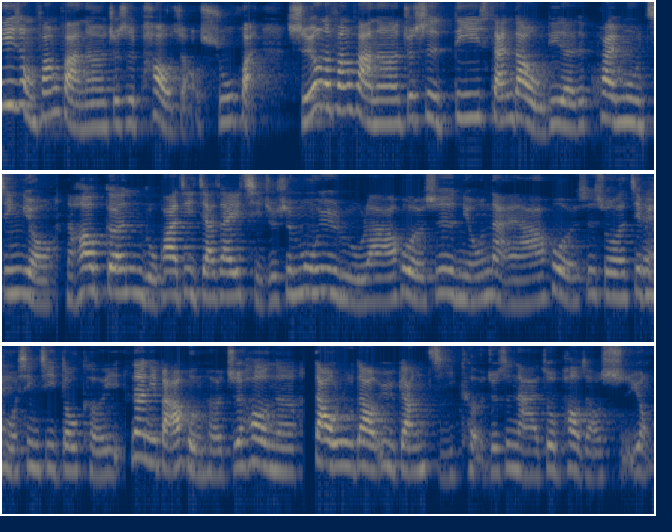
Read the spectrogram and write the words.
第一种方法呢，就是泡澡舒缓。使用的方法呢，就是滴三到五滴的快木精油，然后跟乳化剂加在一起，就是沐浴乳啦，或者是牛奶啊，或者是说界面活性剂都可以。那你把它混合之后呢，倒入到浴缸即可，就是拿来做泡澡使用。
